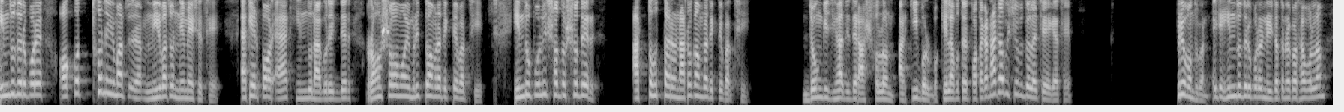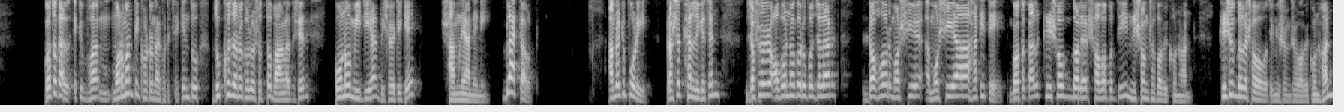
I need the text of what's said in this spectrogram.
হিন্দুদের উপরে অকথ্য নির্বাচন নেমে এসেছে। একের পর এক হিন্দু নাগরিকদের রহস্যময় মৃত্যু আমরা দেখতে পাচ্ছি। হিন্দু পুলিশ সদস্যদের আত্মহত্যার নাটক আমরা দেখতে পাচ্ছি। জঙ্গি জিহাদিদের আসলন আর কি বলব, খেলাফতের পতাকা ঢাকা বিশ্ববিদ্যালয়ে চেয়ে গেছে। প্রিয় বন্ধুগণ, এই যে হিন্দুদের উপরে নির্যাতনের কথা বললাম, গতকাল একটি মর্মান্তিক ঘটনা ঘটেছে, কিন্তু দুঃখজনক হলো সত্য, বাংলাদেশের কোনো মিডিয়া বিষয়টিকে সামনে আনেনি। ব্ল্যাক আউট আমরা একটু পড়ি। রাশেদ খান লিখেছেন, যশোরের অভয়নগর উপজেলার ডহর মশিয়া, মশিয়াহাটিতে গতকাল কৃষক দলের সভাপতি নৃশংসভাবে খুন হন। কৃষক দলের সভাপতি নৃশংসভাবে খুন হন।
